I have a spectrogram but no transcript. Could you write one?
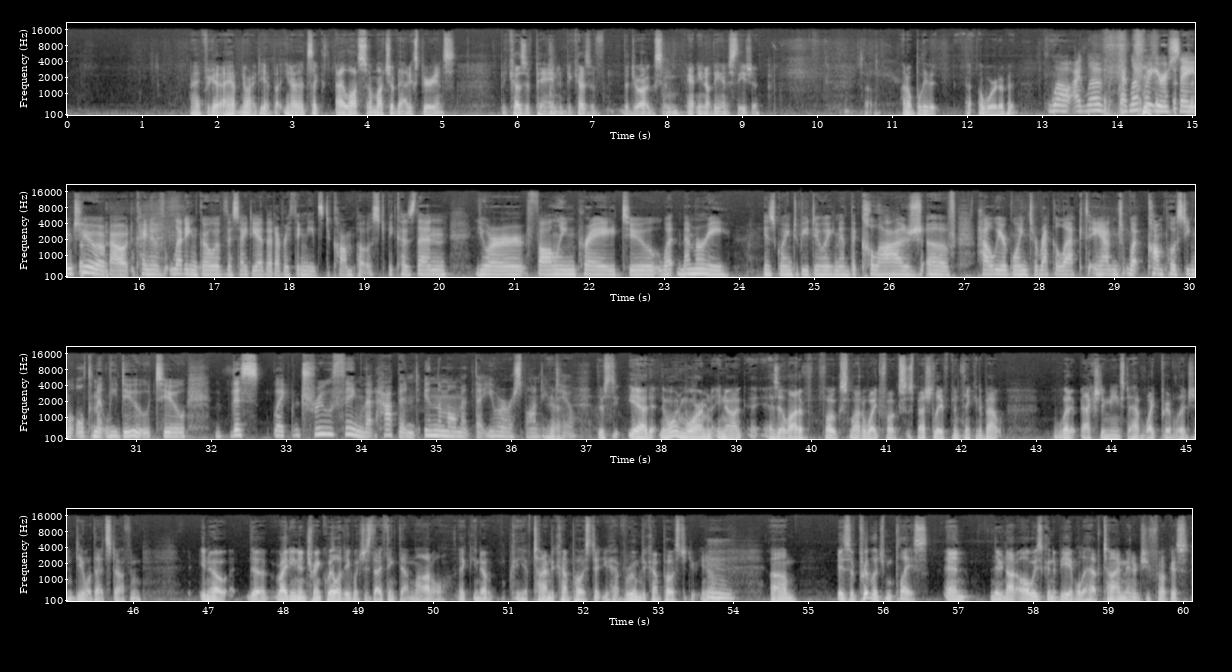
I forget, I have no idea, but you know, it's like I lost so much of that experience because of pain and because of the drugs and, you know, the anesthesia. So I don't believe it, a word of it. Well, I love I love what you were saying too about kind of letting go of this idea that everything needs to compost because then you're falling prey to what memory is going to be doing and the collage of how we are going to recollect and what composting will ultimately do to this like true thing that happened in the moment that you were responding yeah. to. There's yeah, the, the more and more I'm you know as a lot of folks, a lot of white folks especially have been thinking about what it actually means to have white privilege and deal with that stuff and you know the writing in tranquility which is that I think that model like you know you have time to compost it you have room to compost it you, you know mm um, is a privileged place, and they're not always going to be able to have time, energy, focus,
